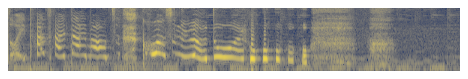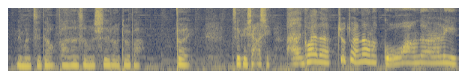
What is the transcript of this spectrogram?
所以他才戴帽子。国王是驴耳朵哎，你们知道发生什么事了对吧？对，这个消息很快的就传到了国王的耳里。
